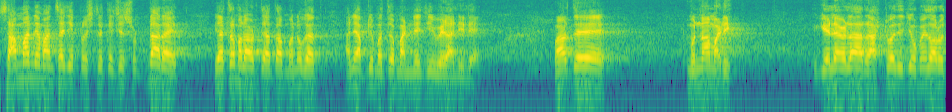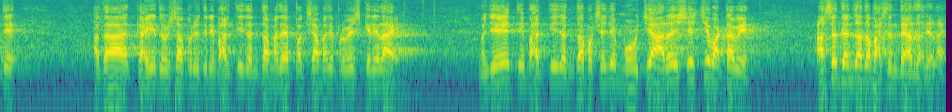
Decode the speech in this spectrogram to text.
सामान्य माणसाचे प्रश्न कसे सुटणार आहेत याचं मला वाटतं आता मनोगत आणि आपली मतं मांडण्याची वेळ आलेली आहे. मला वाटते मुन्ना माडिक गेल्या वेळेला राष्ट्रवादीचे उमेदवार होते. आता काही दिवसापूर्वी त्यांनी भारतीय जनतामध्ये पक्षामध्ये प्रवेश केलेला आहे. म्हणजे ते भारतीय जनता पक्षाचे मूळचे आर एस एसचे वाटावेत असं त्यांचं आता भाषण तयार झालेलं आहे.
